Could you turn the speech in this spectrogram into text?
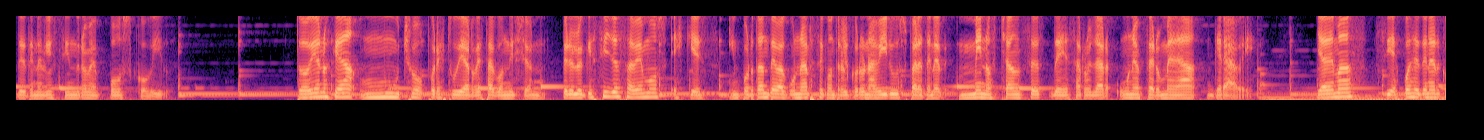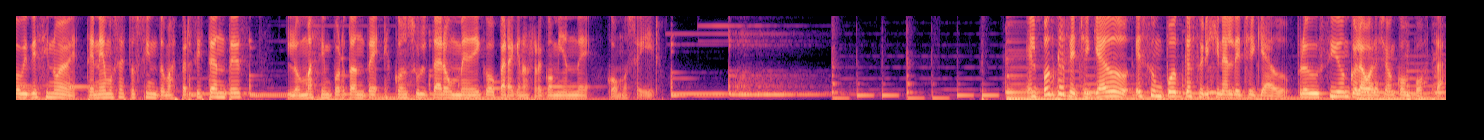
de tener el síndrome post-COVID. Todavía nos queda mucho por estudiar de esta condición, pero lo que sí ya sabemos es que es importante vacunarse contra el coronavirus para tener menos chances de desarrollar una enfermedad grave. Y además, si después de tener COVID-19 tenemos estos síntomas persistentes, lo más importante es consultar a un médico para que nos recomiende cómo seguir. El podcast de Chequeado es un podcast original de Chequeado, producido en colaboración con Posta.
